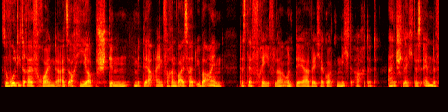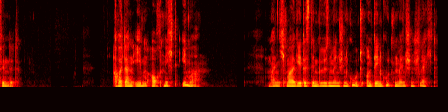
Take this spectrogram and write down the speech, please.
Sowohl die drei Freunde als auch Hiob stimmen mit der einfachen Weisheit überein, dass der Frevler und der, welcher Gott nicht achtet, ein schlechtes Ende findet. Aber dann eben auch nicht immer. Manchmal geht es dem bösen Menschen gut und den guten Menschen schlecht.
